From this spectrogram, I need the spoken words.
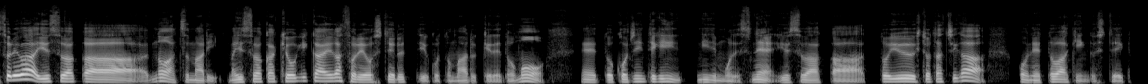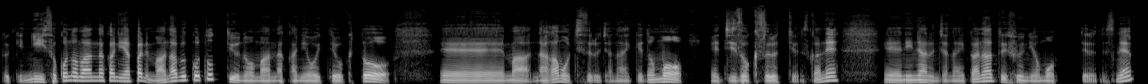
それはユースワーカーの集まり、まあ、ユースワーカー協議会がそれをしてるっていうこともあるけれども、えっ、ー、と、個人的にもですね、ユースワーカーという人たちが、こう、ネットワーキングしていくときに、そこの真ん中にやっぱり学ぶことっていうのを真ん中に置いておくと、えー、まあ、長持ちするじゃないけども、えー、持続するっていうんですかね、えー、になるんじゃないかなというふうに思ってるんですね。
